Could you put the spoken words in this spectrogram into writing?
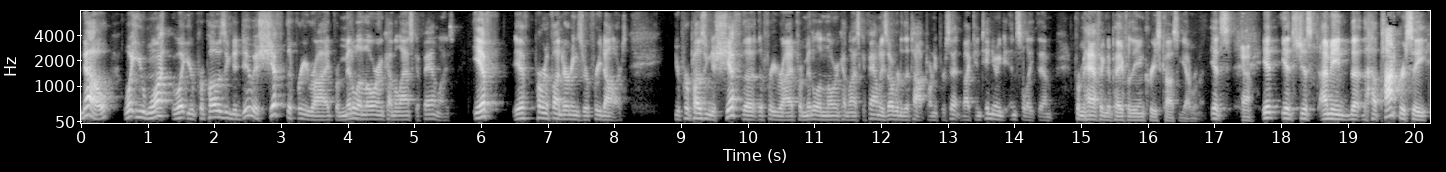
no, what you want what you're proposing to do is shift the free ride from middle and lower income Alaska families if if permanent fund earnings are free dollars you're proposing to shift the, the free ride from middle and lower income Alaska families over to the top 20% by continuing to insulate them from having to pay for the increased cost of government. It's yeah. it it's just I mean the, the hypocrisy,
